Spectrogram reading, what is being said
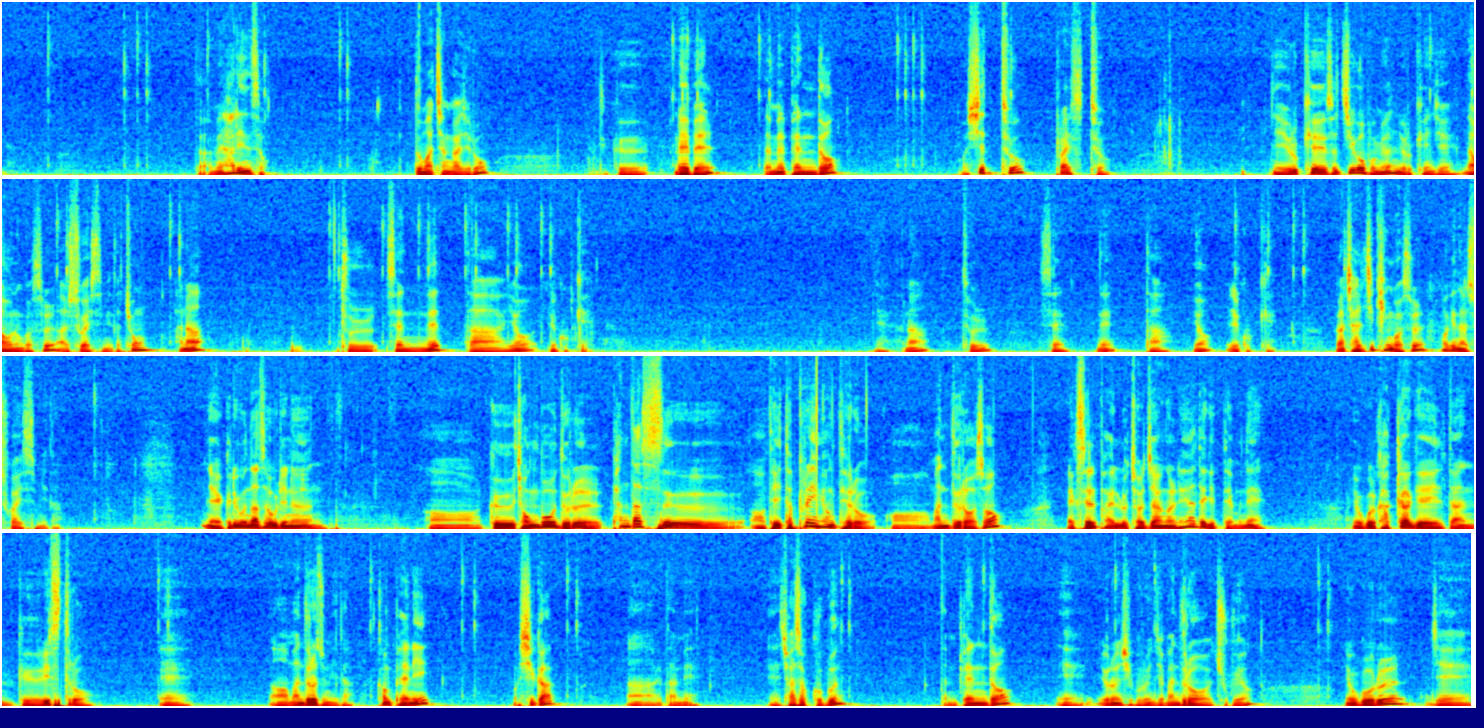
그다음에 할인석 또 마찬가지로 그 레벨 그다음에 벤더 뭐 C2 프라이스 2 예, 이렇게 해서 찍어 보면 이렇게 이제 나오는 것을 알 수가 있습니다. 총 하나 둘, 셋, 넷, 다여, 일곱 개. 예, 하나, 둘, 셋, 넷, 다여, 일곱 개가 잘 찍힌 것을 확인할 수가 있습니다. 예, 그리고 나서 우리는 어, 그 정보들을 판다스 어, 데이터 프레임 형태로 어, 만들어서 엑셀 파일로 저장을 해야 되기 때문에 요걸 각각의 일단 그 리스트로 예, 어, 만들어줍니다. 컴퍼니, 뭐 시각, 아, 그다음에 예, 좌석 구분, 그다음 예, 이런 식으로 이제 만들어 주고요. 요거를 이제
